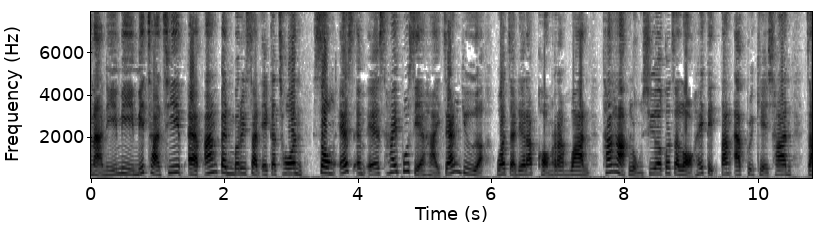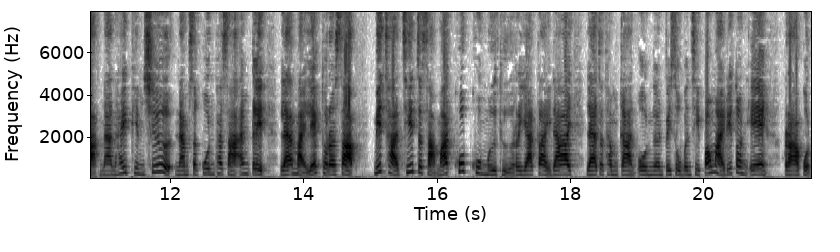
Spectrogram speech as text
ขณะนี้มีมิจฉาชีพแอบอ้างเป็นบริษัทเอกชน ส่ง SMS ให้ผู้เสียหายแจ้งเหยื่อว่าจะได้รับของรางวัล ถ้าหากหลงเชื่อก็จะหลอกให้ติดตั้งแอปพลิเคชัน จากนั้นให้พิมพ์ชื่อนามสกุลภาษาอังกฤษ และหมายเลขโทรศัพท์มิจฉาชีพจะสามารถควบคุมมือถือระยะไกลได้ และจะทำการโอนเงินไปสู่บัญชีเป้าหมายด้วยตนเอง ปรากฏ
